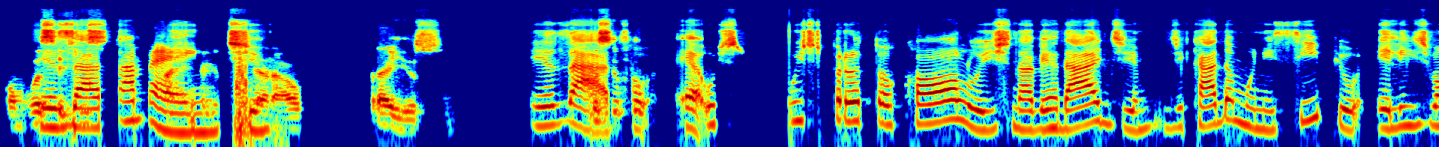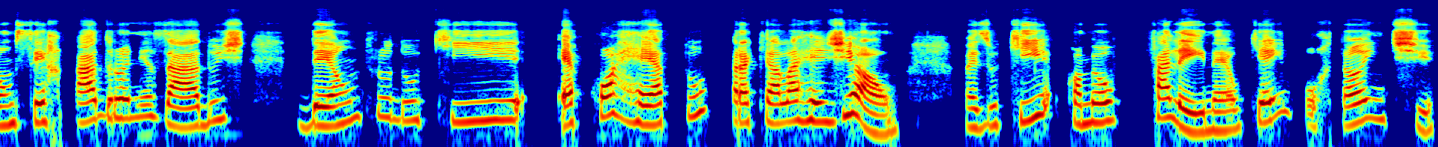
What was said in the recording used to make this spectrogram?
Como você Exatamente. disse, geral para isso. Exato. Falou... É, os, os protocolos, na verdade, de cada município, eles vão ser padronizados dentro do que é correto para aquela região. Mas o que, como eu falei, né, o que é importante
